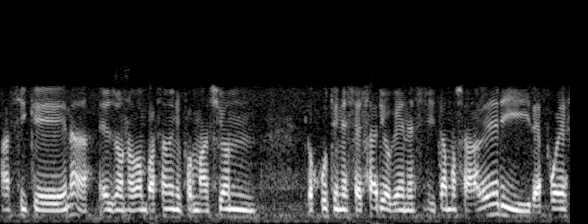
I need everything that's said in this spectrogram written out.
Así que nada, ellos nos van pasando la información lo justo y necesario que necesitamos saber y después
